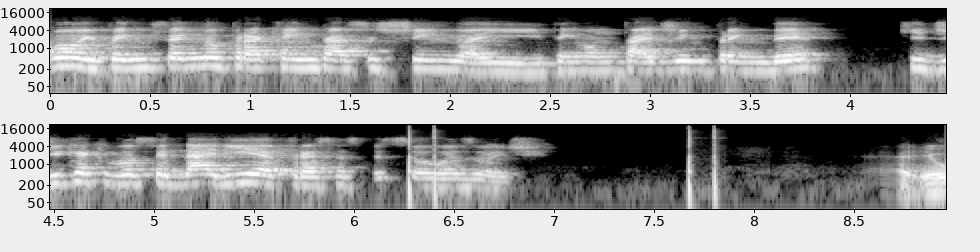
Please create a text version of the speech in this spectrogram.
Bom, e pensando para quem está assistindo aí tem vontade de empreender, que dica que você daria para essas pessoas hoje? É, eu,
